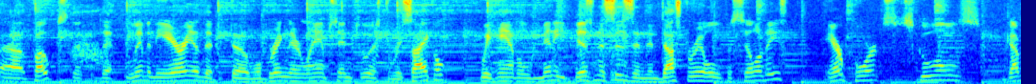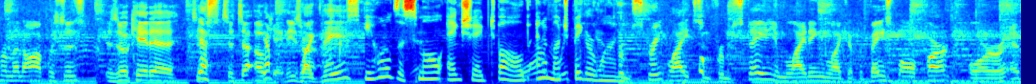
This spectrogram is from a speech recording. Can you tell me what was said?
uh, folks that, that, live in the area that uh, will bring their lamps into us to recycle. We handle many businesses and industrial facilities, airports, schools, government offices. Is it okay to, to yes to, to okay yep. these like these. He holds a small egg-shaped bulb and a much bigger one. From street lights and from stadium lighting, like at the baseball park or at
